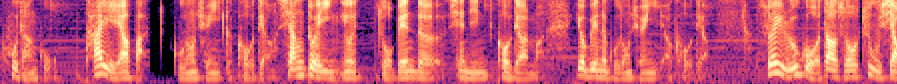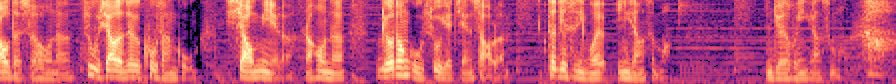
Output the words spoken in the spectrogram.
库藏股，它也要把股东权益给扣掉，相对应，因为左边的现金扣掉了嘛，右边的股东权益也要扣掉。所以，如果到时候注销的时候呢，注销的这个库藏股消灭了，然后呢，流通股数也减少了，这件事情会影响什么？你觉得会影响什么？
